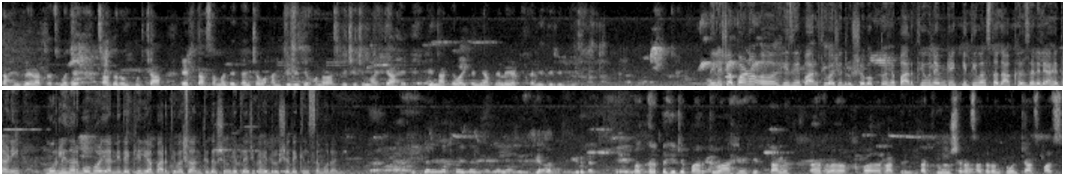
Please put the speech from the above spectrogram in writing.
काही वेळातच म्हणजे साधारण पुढच्या एक तासामध्ये त्यांच्यावर अंत्यविधी होणार असल्याची जी माहिती आहे ती नातेवाईकांनी आपल्याला या ठिकाणी दिलेली आहे. निलेश आपण ही जे पार्थिवाची दृश्य बघतो हे पार्थिव नेमके किती वाजता दाखल झालेले आहेत? आणि मुरलीधर मोहोळ यांनी देखील या पार्थिवाचं अंत्यदर्शन घेतल्याची काही दृश्य देखील समोर आली खरं तर हे जे पार्थिव आहे हे काल रात्री रात्री उशिरा साधारण दोनच्या आसपास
